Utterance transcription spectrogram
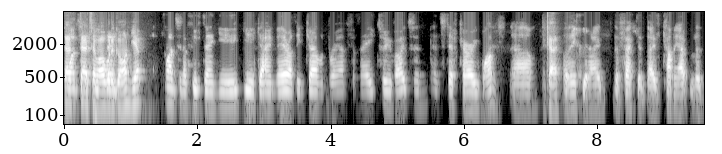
That, that's how I would have gone. Yep once in a 15 year year game there. I think Jaylen Brown for me two votes and, and Steph Curry one. Um, okay. I think you know the fact that they've come out with a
